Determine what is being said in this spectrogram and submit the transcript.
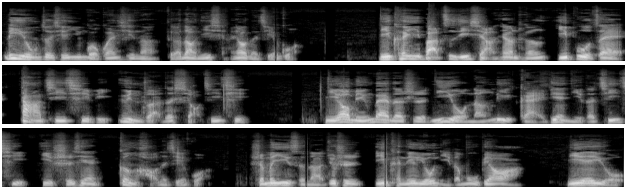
利用这些因果关系呢，得到你想要的结果。你可以把自己想象成一部在。大机器里运转的小机器，你要明白的是，你有能力改变你的机器，以实现更好的结果。什么意思呢？就是你肯定有你的目标啊，你也有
